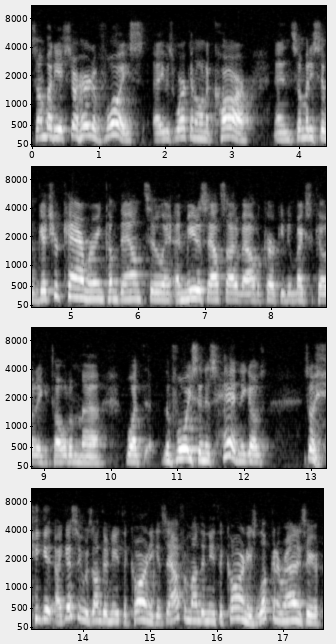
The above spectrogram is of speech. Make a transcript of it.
somebody had heard a voice. Uh, he was working on a car, and somebody said, well, "Get your camera and come down to and meet us outside of Albuquerque, New Mexico." They told him uh, what the voice in his head, and he goes. So he get, I guess he was underneath the car, and he gets out from underneath the car, and he's looking around, and he's like,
